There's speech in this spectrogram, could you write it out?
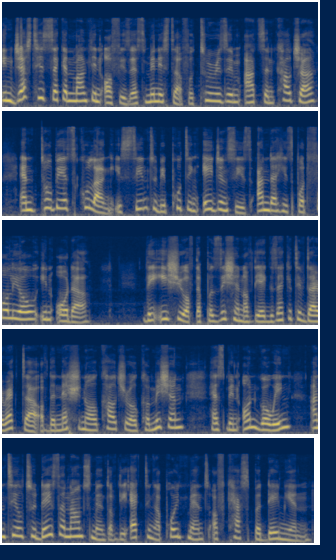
In just his second month in office as Minister for Tourism, Arts and Culture, and Tobias Kulang is seen to be putting agencies under his portfolio in order. The issue of the position of the Executive Director of the National Cultural Commission has been ongoing until today's announcement of the acting appointment of Casper Damien.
